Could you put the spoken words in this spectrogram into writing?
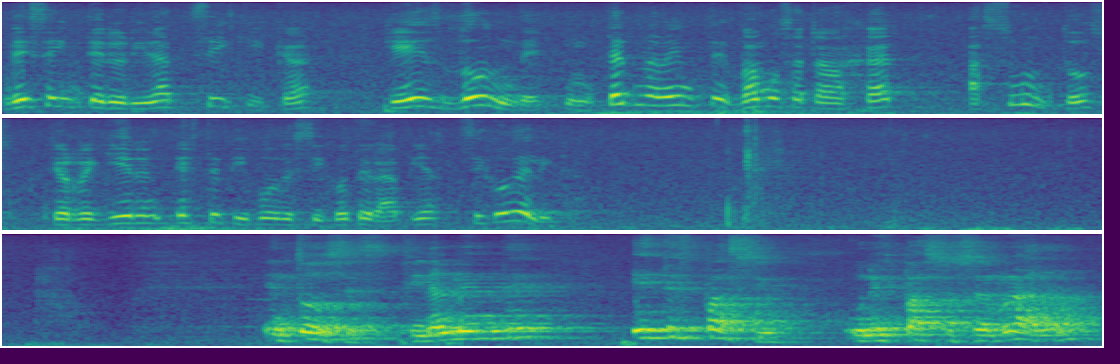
de esa interioridad psíquica que es donde internamente vamos a trabajar asuntos que requieren este tipo de psicoterapia psicodélica. Entonces, finalmente, este espacio, un espacio cerrado,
